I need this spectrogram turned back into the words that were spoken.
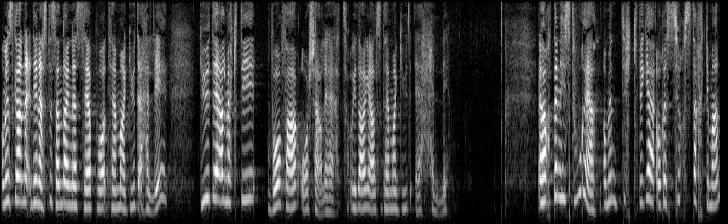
Og Vi skal de neste søndagene se på temaet 'Gud er hellig'. Gud er allmektig, vår far og kjærlighet. Og I dag er altså temaet 'Gud er hellig'. Jeg hørte en historie om en dyktig og ressurssterke mann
